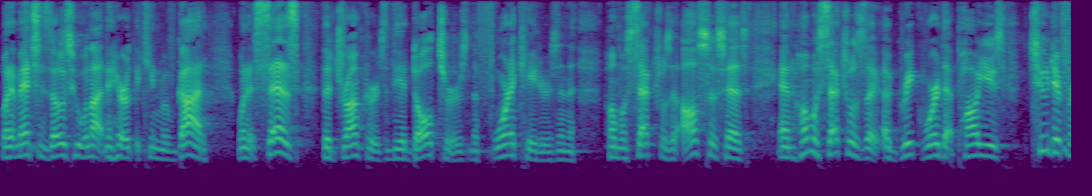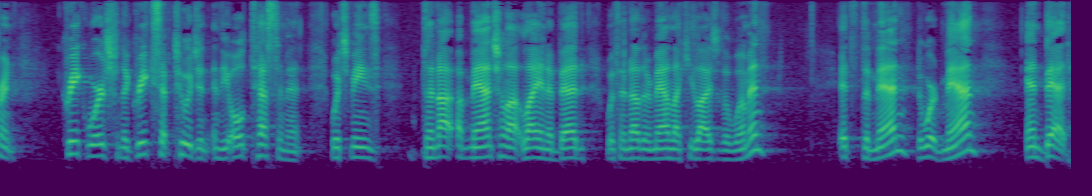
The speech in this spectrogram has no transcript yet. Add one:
when it mentions those who will not inherit the kingdom of God, when it says the drunkards and the adulterers and the fornicators and the homosexuals, it also says, and homosexuals is a, a Greek word that Paul used two different Greek words from the Greek Septuagint in the Old Testament, which means not, a man shall not lie in a bed with another man like he lies with a woman. It's the men, the word man, and bed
